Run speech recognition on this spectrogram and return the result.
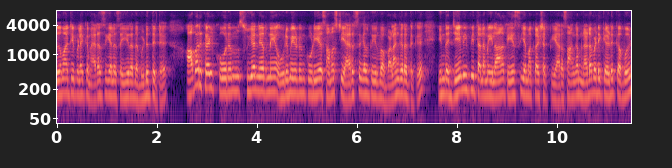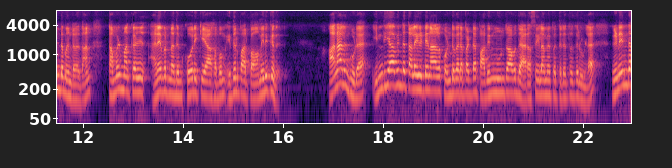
ஏமாற்றி பிழைக்கும் அரசியலை செய்கிறதை விடுத்துட்டு அவர்கள் கோரும் சுயநிர்ணய உரிமையுடன் கூடிய சமஷ்டி அரசியல் தீர்வை வழங்குறதுக்கு இந்த ஜேவிபி தலைமையிலான தேசிய மக்கள் சக்தி அரசாங்கம் நடவடிக்கை எடுக்க வேண்டும் என்றதுதான் தமிழ் மக்கள் அனைவரினதும் கோரிக்கையாகவும் எதிர்பார்ப்பாகவும் இருக்குது. ஆனாலும் கூட இந்தியாவின் தலையீட்டினால் கொண்டு வரப்பட்ட பதிமூன்றாவது அரசியலமைப்பு திருத்தத்தில் உள்ள இணைந்த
